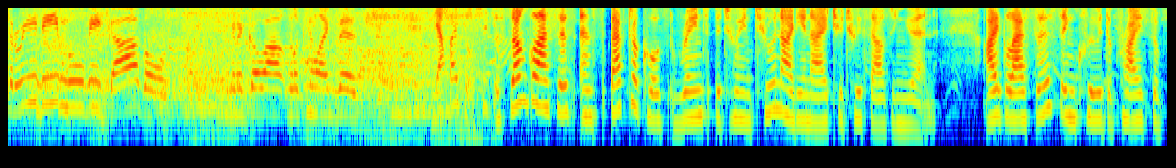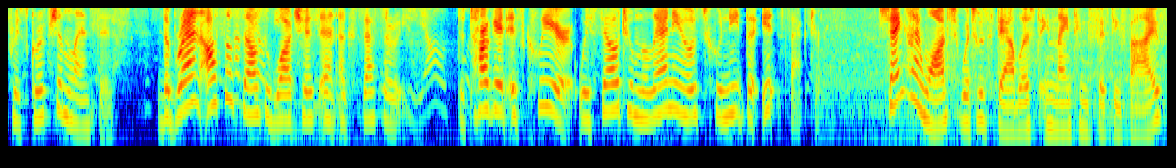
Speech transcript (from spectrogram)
3D movie goggles. I'm gonna go out looking like this. The sunglasses and spectacles range between 299 to 2000 yuan. Eyeglasses include the price of prescription lenses. The brand also sells watches and accessories. The target is clear. We sell to millennials who need the it factor. Shanghai Watch, which was established in 1955,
